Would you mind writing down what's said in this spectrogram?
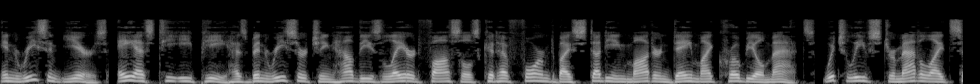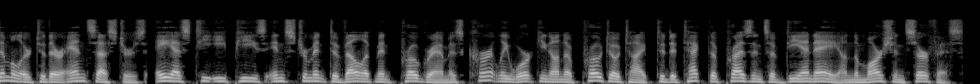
In recent years, ASTEP has been researching how these layered fossils could have formed by studying modern-day microbial mats, which leave stromatolite similar to their ancestors. ASTEP's instrument development program is currently working on a prototype to detect the presence of DNA on the Martian surface.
